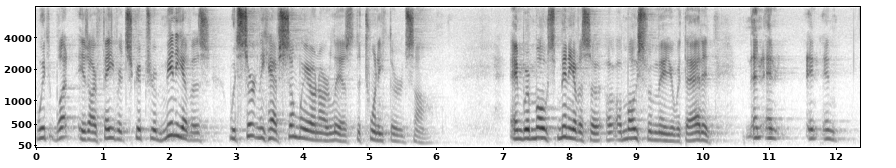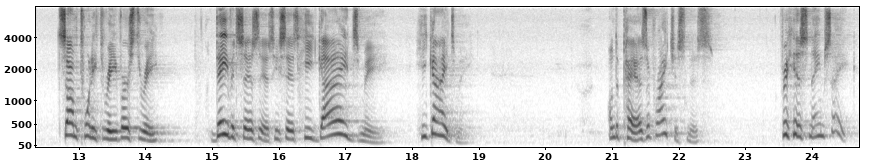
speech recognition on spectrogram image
with what is our favorite scripture, many of us would certainly have somewhere on our list the 23rd Psalm. And we're most, many of us are, are most familiar with that. And, and, and, in Psalm 23, verse 3, David says this He says, He guides me, He guides me on the paths of righteousness for His name's sake.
